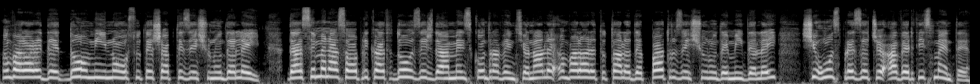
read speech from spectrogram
în valoare de 2971 de lei. De asemenea, s-au aplicat 20 de amenzi contravenționale în valoare totală de 41.000 de lei și 11 avertismente.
